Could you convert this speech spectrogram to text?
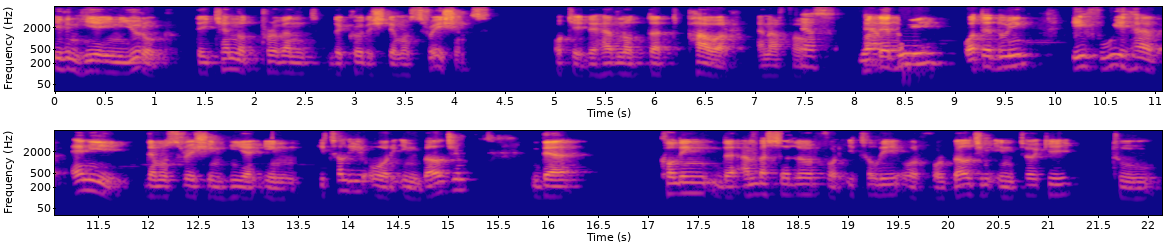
even here in Europe, they cannot prevent the Kurdish demonstrations. Okay, they have not that power, enough power. Yes. What yeah. they're doing, what they're doing, if we have any demonstration here in Italy or in Belgium, they're calling the ambassador for Italy or for Belgium in Turkey to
